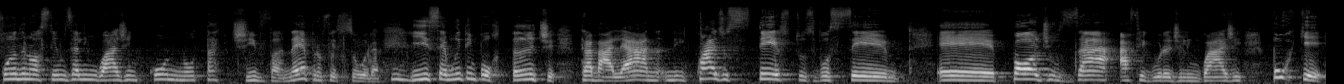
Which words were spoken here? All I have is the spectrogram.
quando nós temos a linguagem conotativa, né, professora? Uhum. E isso é muito importante trabalhar em quais os textos você é, pode usar a figura de linguagem. Por quê?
